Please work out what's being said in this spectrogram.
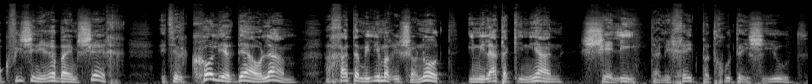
וכפי שנראה בהמשך, אצל כל ילדי העולם, אחת המילים הראשונות היא מילת הקניין שלי. תהליכי התפתחות האישיות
